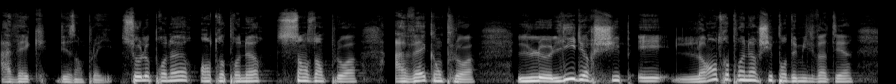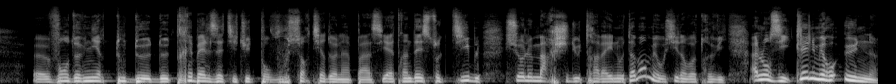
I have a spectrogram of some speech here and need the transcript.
avec des employés. Solopreneur, entrepreneur sans emploi, avec emploi. Le leadership et l'entrepreneurship pour 2021 euh, vont devenir toutes de, de, très belles attitudes pour vous sortir de l'impasse et être indestructible sur le marché du travail notamment, mais aussi dans votre vie. Allons-y. Clé numéro une.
